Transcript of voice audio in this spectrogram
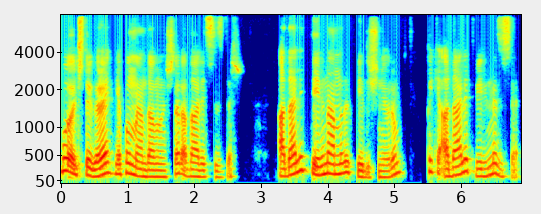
Bu ölçüde göre yapılmayan davranışlar adaletsizdir. Adalet değerini anladık diye düşünüyorum. Peki adalet verilmez ise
